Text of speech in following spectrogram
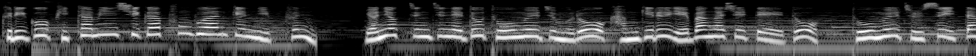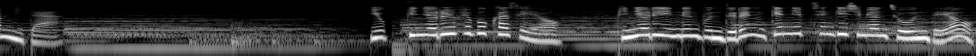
그리고 비타민C가 풍부한 깻잎은 면역 증진에도 도움을 주므로 감기를 예방하실 때에도 도움을 줄 수 있답니다. 6. 빈혈을 회복하세요. 빈혈이 있는 분들은 깻잎 챙기시면 좋은데요.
